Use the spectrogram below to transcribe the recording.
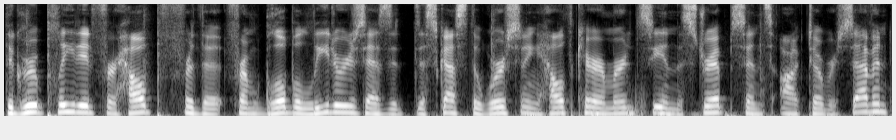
The group pleaded for help for the from global leaders as it discussed the worsening healthcare emergency in the strip since October 7,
